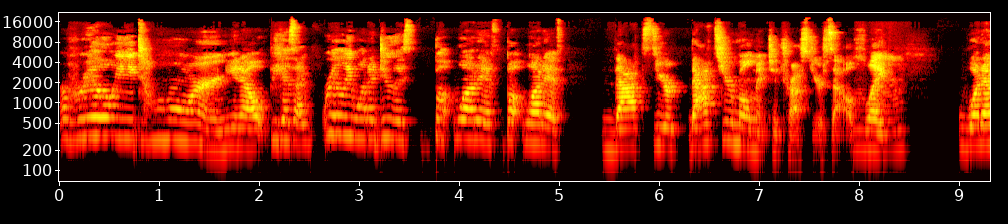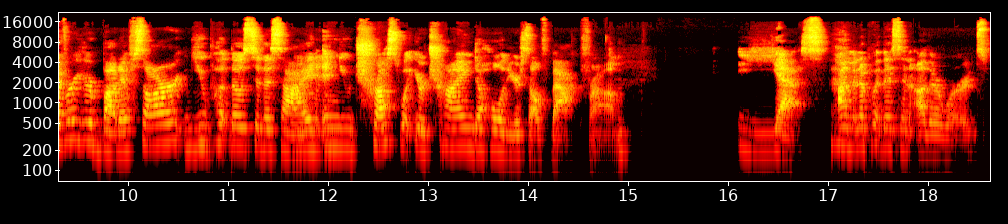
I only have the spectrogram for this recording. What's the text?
really torn," you know, because I really want to do this, but what if? But what if? That's your that's your moment to trust yourself. Like Mhm. whatever your but ifs are, you put those to the side Mhm. and you trust what you're trying to hold yourself back from. Yes, I'm gonna put this in other words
